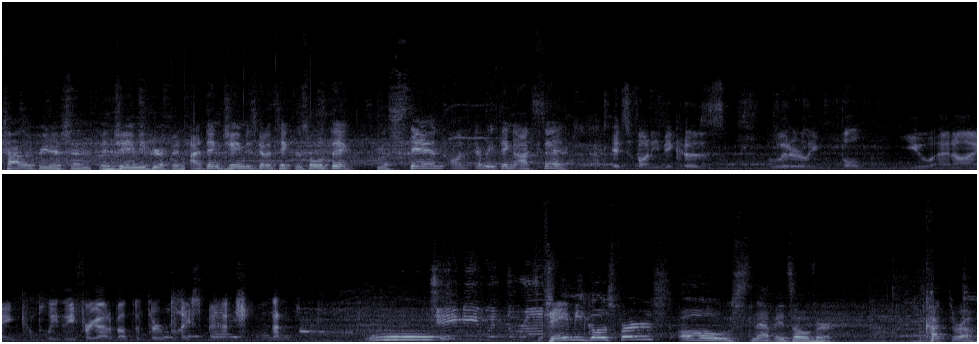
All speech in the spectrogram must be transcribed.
Tyler Peterson and Jamie Griffin. I think Jamie's gonna take this whole thing. I'm gonna stand on everything I said. It's funny because literally both you and I completely forgot about the third place match. Ooh. Jamie with the rock. Jamie goes first. Oh, snap, it's over. Cutthroat.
